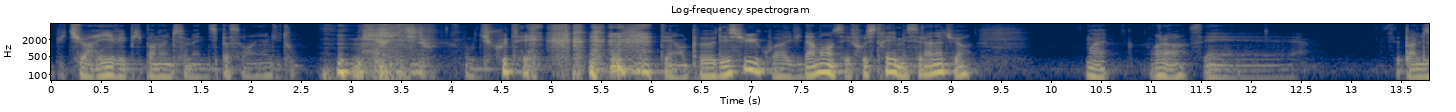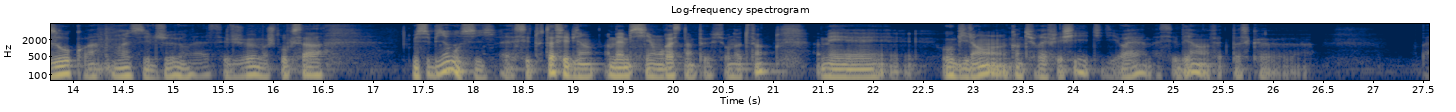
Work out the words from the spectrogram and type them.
Et puis tu arrives, et puis pendant une semaine, il se passe rien du tout. Mais rien du tout. Donc du coup, tu es, un peu déçu, quoi. Évidemment, c'est frustré, mais c'est la nature. Ouais. Voilà, c'est c'est pas le zoo, quoi. Ouais, c'est le jeu. Hein. c'est le jeu. Moi, je trouve ça. Mais c'est bien aussi. Euh, c'est tout à fait bien, même si on reste un peu sur notre fin. Mais au bilan, quand tu réfléchis, tu dis ouais, bah, c'est bien en fait, parce que bah,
